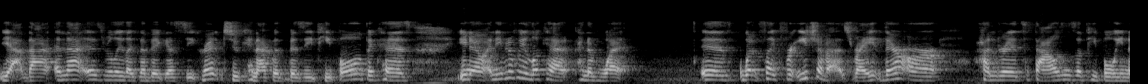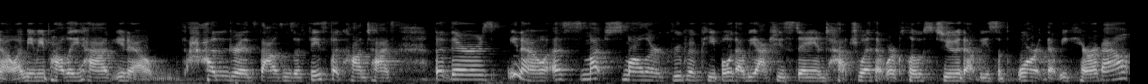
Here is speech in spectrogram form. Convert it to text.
yeah, that and that is really like the biggest secret to connect with busy people because, you know, and even if we look at kind of what is what it's like for each of us, right? There are hundreds, thousands of people we know. I mean, we probably have, you know, hundreds, thousands of Facebook contacts, but there's, you know, a much smaller group of people that we actually stay in touch with, that we're close to, that we support, that we care about.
